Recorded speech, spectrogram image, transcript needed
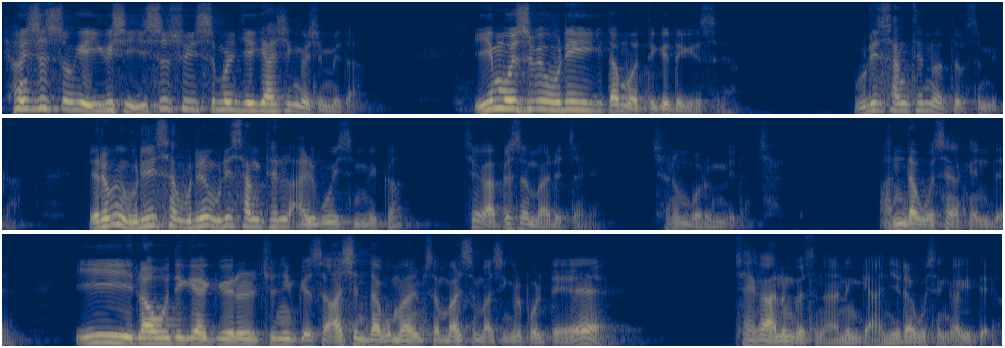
현실 속에 이것이 있을 수 있음을 얘기하신 것입니다. 이 모습이 우리이다면 어떻게 되겠어요? 우리 상태는 어떻습니까? 여러분 우리 상 우리는 우리 상태를 알고 있습니까? 제가 앞에서 말했잖아요. 저는 모릅니다. 잘 안다고 생각했는데 이 라오디게아 교회를 주님께서 아신다고 말씀하신 걸 볼 때 제가 아는 것은 아는 게 아니라고 생각이 돼요.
